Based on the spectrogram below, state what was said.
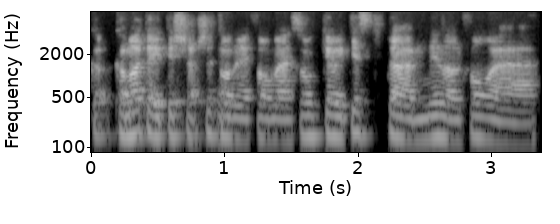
co- comment t'as été chercher ton information, Que- qu'est-ce qui t'a amené dans le fond à,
